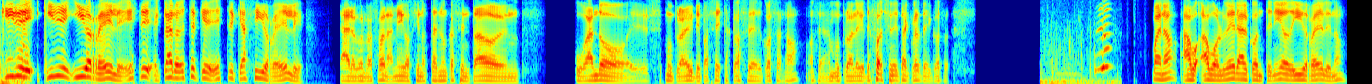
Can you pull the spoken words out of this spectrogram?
Kide, Kide IRL. Este, claro, este que, este que hace IRL. Claro, con razón, amigo. Si no estás nunca sentado en jugando, es muy probable que te pase estas clases de cosas, ¿no? O sea, es muy probable que te pasen esta clase de cosas. Bueno, a, a volver al contenido de IRL, ¿no?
